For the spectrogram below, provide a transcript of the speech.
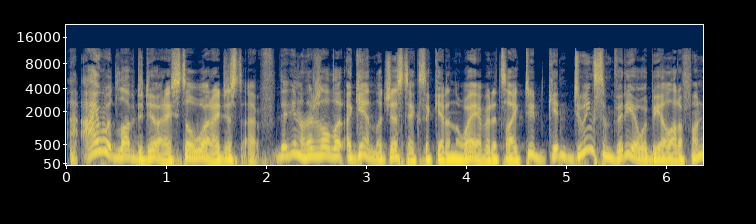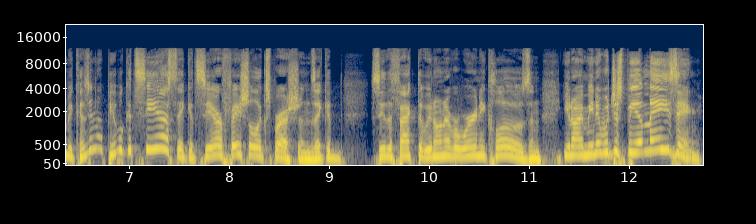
I would love to do it. I still would. I just, uh, you know, there's all lot again logistics that get in the way, but it's like, dude, doing some video would be a lot of fun because you know people could see us, they could see our facial expressions, they could see the fact that we don't ever wear any clothes, and you know, I mean, it would just be amazing.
